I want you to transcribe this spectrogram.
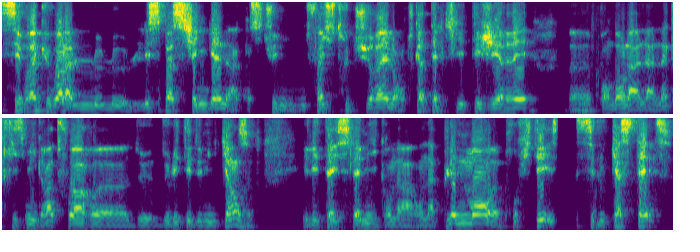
C'est vrai que voilà, l'espace Schengen a constitué une, faille structurelle, en tout cas tel qu'il était géré euh, pendant la, crise migratoire euh, de, l'été 2015 et l'État islamique en a, on a pleinement euh, profité. C'est le casse-tête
